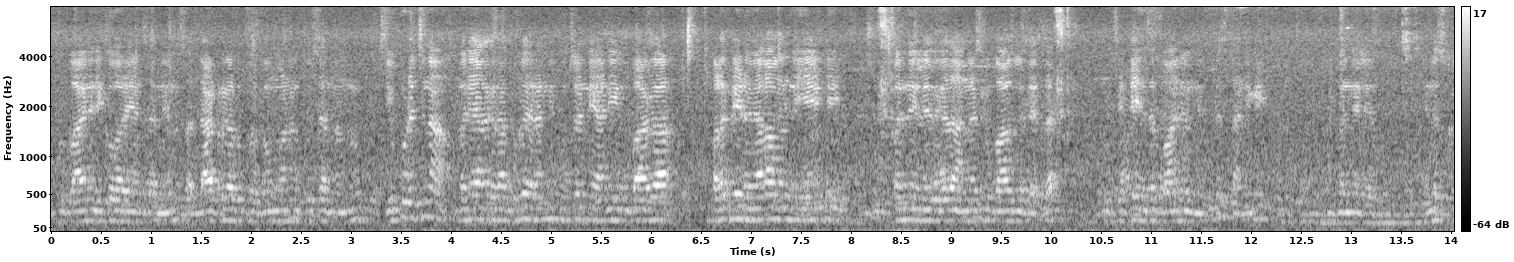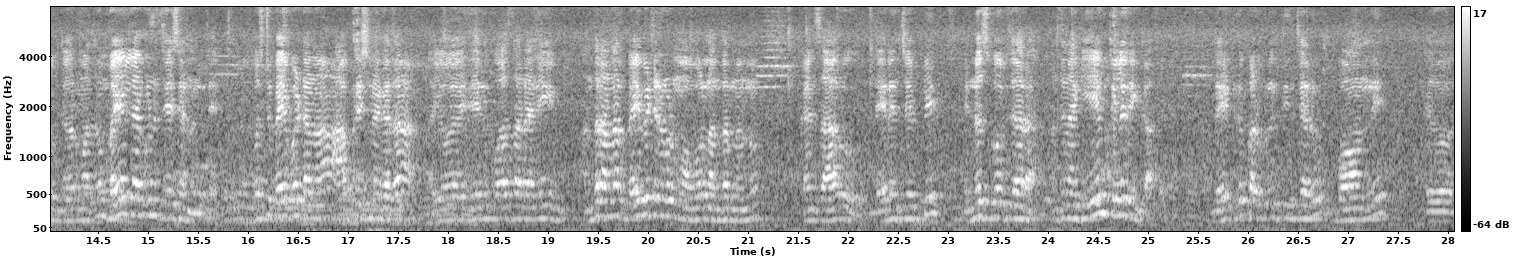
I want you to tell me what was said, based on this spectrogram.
ఇప్పుడు బాగానే రికవర్ అయ్యాను సార్ నేను. సార్ డాక్టర్ గారు బ్రహ్మాండంగా చూశారు నన్ను. ఇప్పుడు వచ్చిన మర్యాదగా రాకపోయారని కూర్చోండి అని బాగా పలకవేయడం ఎలా ఉంది ఏంటి? ఇబ్బంది ఏం లేదు కదా అన్నట్టుగా బాగా చూశారు సార్. సెట్ అయింది సార్ బాగానే ఉంది ప్రస్తుతానికి. ఇబ్బంది లేదు. ఎండోస్కోప్ ద్వారా మాత్రం భయం లేకుండా చేశాను అంతే. ఫస్ట్ భయపడ్డాను? ఆపరేషనే కదా. అయ్యో ఇదేంటి పోస్తారని అందరూ అన్నారు. భయపెట్టారు కూడా మా వాళ్ళు అందరు నన్ను. కానీ సారు ధైర్యం చెప్పి ఎండోస్కోప్ ద్వారా అంటే నాకు ఏం తెలియదు ఇంకా. డైరెక్ట్గా కడుపుని తీర్చారు. బాగుంది. ఏదో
